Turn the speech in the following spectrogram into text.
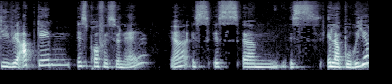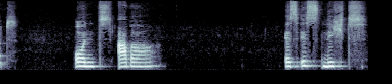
die wir abgeben, ist professionell, ja, ist, ist, ähm, ist elaboriert und aber es ist nicht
